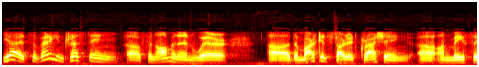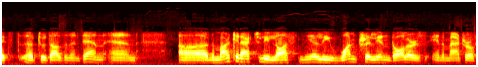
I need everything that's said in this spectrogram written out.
Yeah, it's a very interesting uh, phenomenon where uh, the market started crashing uh, on May 6th, uh, 2010, and uh, the market actually lost nearly $1 trillion in a matter of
